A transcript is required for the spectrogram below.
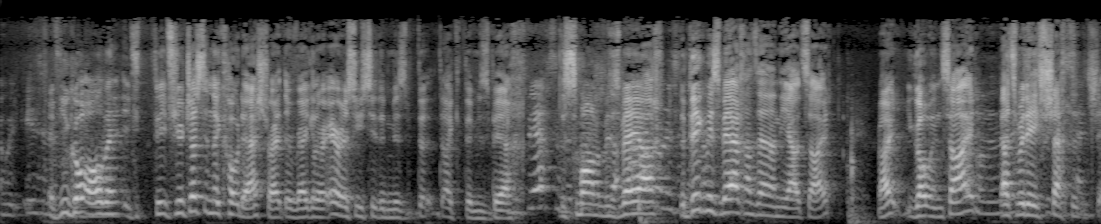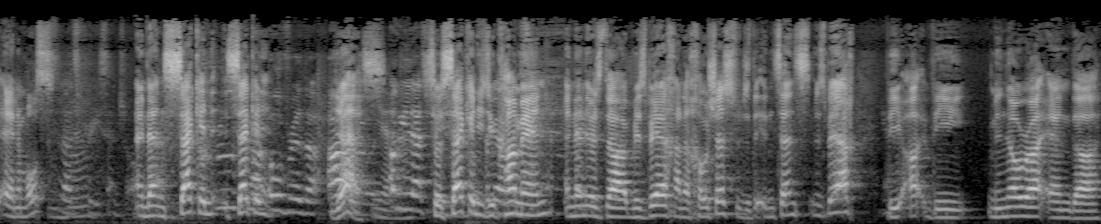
Oh, it is. in If you go all the way, if, if you're just in the Kodesh, right, the regular areas, you see the, miz, the like the mizbeach, the the small Kodesh. The mizbeach, the big the mizbeach is on the outside, right? You go inside. Oh, then That's where they is pretty shech the essential. animals, So that's pretty essential. and then second, Who's second, not over the Aron? Yes. Yeah. Okay, that's so second is you come in, and then there's the mizbeach and the choshes, which is the incense mizbeach, the uh, the menorah and the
